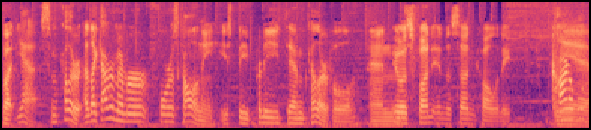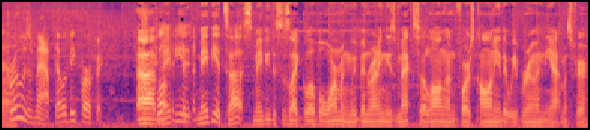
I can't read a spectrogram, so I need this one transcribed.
but yeah, some color. Like I remember Forest Colony used to be pretty damn colorful, and It was fun in the sun colony. Carnival Yeah. Cruise map. That would be perfect. Uh, Well- maybe it, maybe it's us. Maybe this is like global warming. We've been running these mechs so long on Forest Colony that we've ruined the atmosphere.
